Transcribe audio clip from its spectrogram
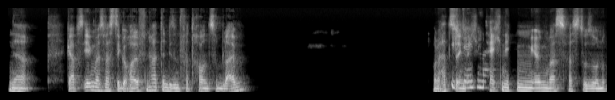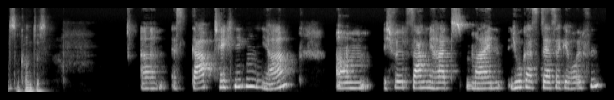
Ja. Gab es irgendwas, was dir geholfen hat, in diesem Vertrauen zu bleiben? Oder hast du irgendwelche denke, Techniken, irgendwas, was du so nutzen konntest? Ähm, es gab Techniken, ja. Ähm, ich würde sagen, mir hat mein Yoga sehr, sehr geholfen,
